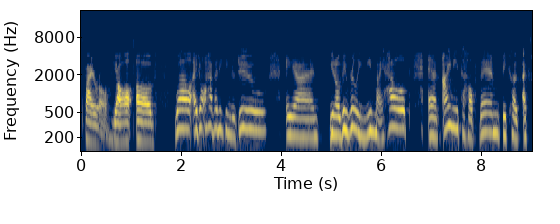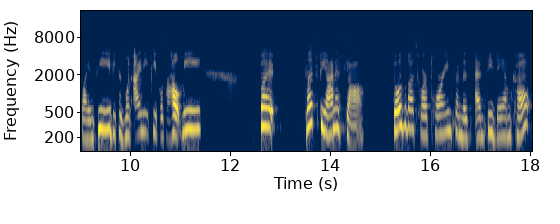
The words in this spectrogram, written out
spiral, y'all, of, well, I don't have anything to do. And, you know, they really need my help. And I need to help them because X, Y, and Z, because when I need people to help me. But let's be honest, y'all. Those of us who are pouring from this empty damn cup,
